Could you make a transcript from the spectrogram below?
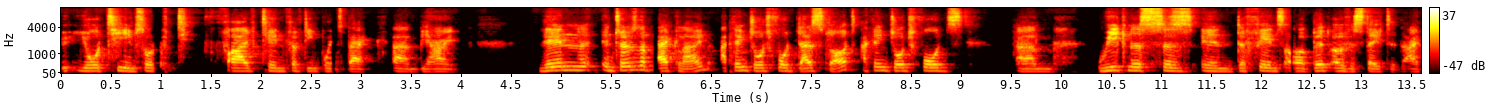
your team sort of 5, 10, 15 points back um, behind. Then, in terms of the back line, I think George Ford does start. I think George Ford's um, weaknesses in defense are a bit overstated. I,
